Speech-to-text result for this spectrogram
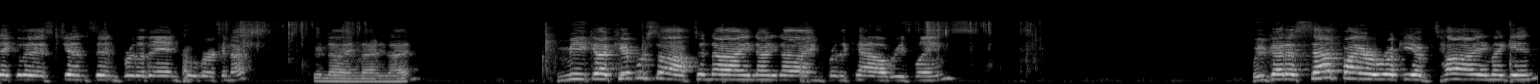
Nicklas Jensen for the Vancouver Canucks to 9.99. Mika Kiprusoff to 9.99 for the Calgary Flames. We've got a Sapphire rookie of Tye McGinn,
